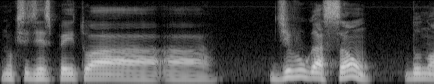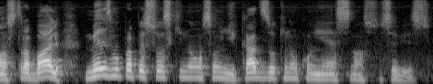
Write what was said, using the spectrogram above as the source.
no que se diz respeito a, a divulgação do nosso trabalho, mesmo para pessoas que não são indicadas ou que não conhecem nosso serviço?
